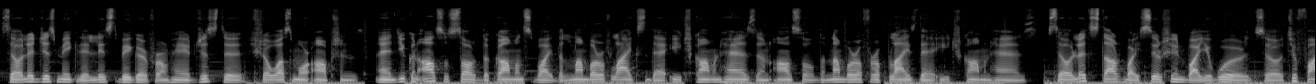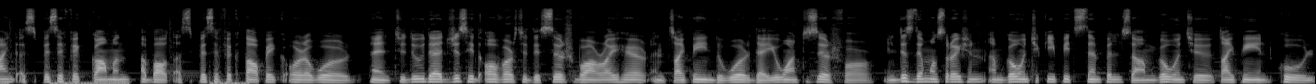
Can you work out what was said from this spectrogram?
so let's just make the list bigger from here just to show us more options. And you can also sort the comments by the number of likes that each comment has and also the number of replies that each comment has. So let's start by searching by a word. So to find a specific comment about a specific topic or a word. And to do that just head over to the search bar right here and type in the word that you want to search for. In this demonstration I'm going to keep it simple so I'm going to type in cool.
